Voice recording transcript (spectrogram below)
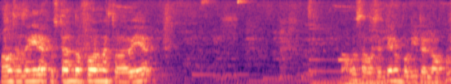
Vamos a seguir ajustando formas todavía. Vamos a bocetear un poquito el ojo.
